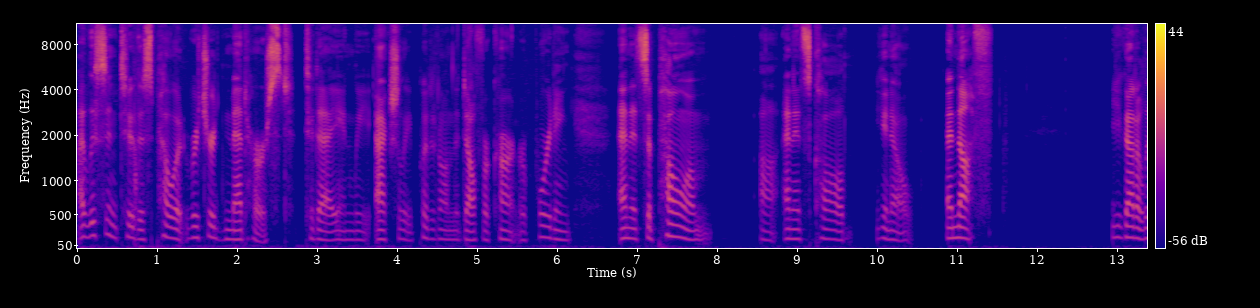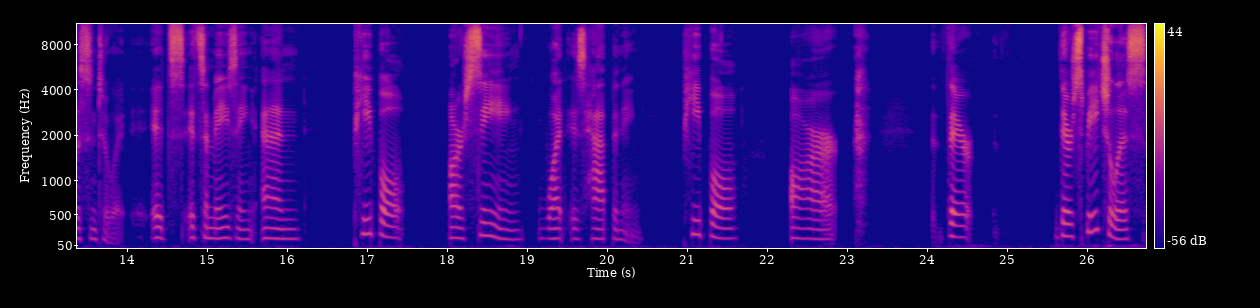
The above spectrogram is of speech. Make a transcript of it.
I listened to this poet Richard Medhurst today, and we actually put it on the Delphi Current reporting, and it's a poem, uh, and it's called, you know, enough. You got to listen to it. It's it's amazing, and people are seeing what is happening. People are they're they're speechless.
